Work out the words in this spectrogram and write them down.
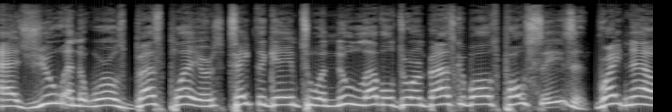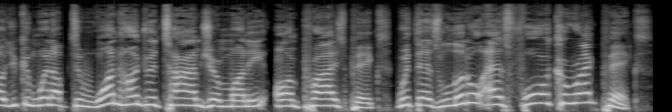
as you and the world's best players take the game to a new level during basketball's postseason. Right now, you can win up to 100 times your money on prize picks with as little as four correct picks.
